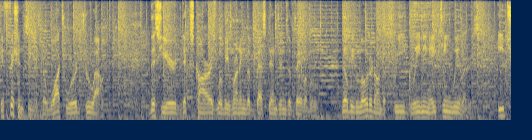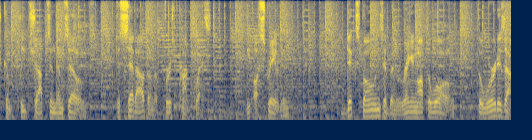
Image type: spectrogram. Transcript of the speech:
efficiency is the watchword throughout. This year, Dick's cars will be running the best engines available. They'll be loaded onto three gleaming 18-wheelers, each complete shops in themselves, to set out on the first conquest, the Australian. Dick's phones have been ringing off the wall. The word is out.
